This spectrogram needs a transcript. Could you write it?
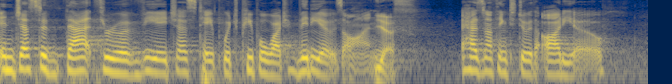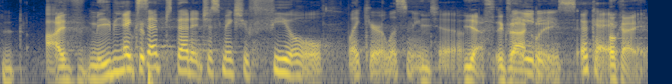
ingested that through a VHS tape, which people watch videos on. yes. It has nothing to do with audio. I've maybe you could- Except that it just makes you feel like you're listening to Yes, the exactly. 80s. Okay. Okay.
